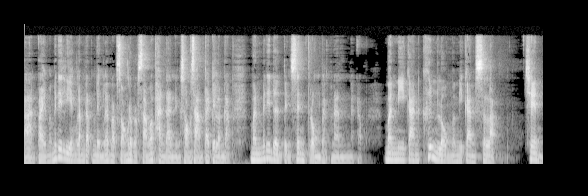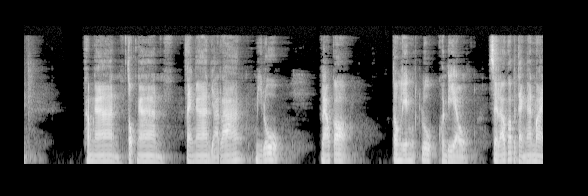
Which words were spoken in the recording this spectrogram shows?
ด่านไป มันไม่ได้เรียงลำดับหนึ่งลำดับสองลำดับสามว่าผ่านด่านหนึ่งสองสามไปเป็นลำดับ มันไม่ได้เดินเป็นเส้นตรงแบบนั้นนะครับ มันมีการขึ้นลงมันมีการสลับ เช่นทำงาน ตกงาน แต่งงานอย่าร้าง มีลูก แล้วก็ต้องเลี้ยงลูกคนเดียว เสร็จแล้วก็ไปแต่งงานใหม่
